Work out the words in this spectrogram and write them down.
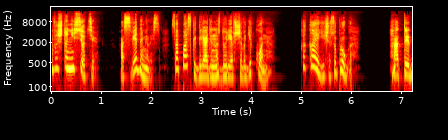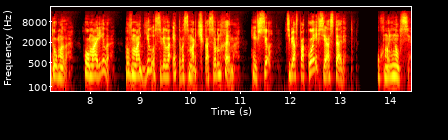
Вы что несете? Осведомилась, с опаской глядя на сдуревшего Геккона. Какая еще супруга? А ты думала, уморила, в могилу свела этого сморчка Сурнхэма. И все, тебя в покое все оставят. Ухмыльнулся.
